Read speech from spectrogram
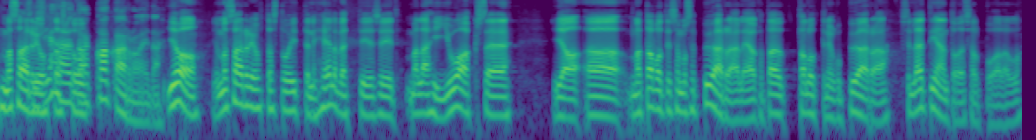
mä sain Siis riuhtastua. kakaroita. Joo, ja mä sain riuhtastua itteni helvettiin siitä. Mä lähdin juokseen ja äh, mä tavoitin semmoisen pyöräilijän, joka ta- talutti niinku pyörää sillä tien toisella puolella.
